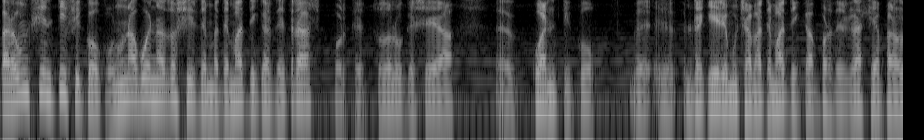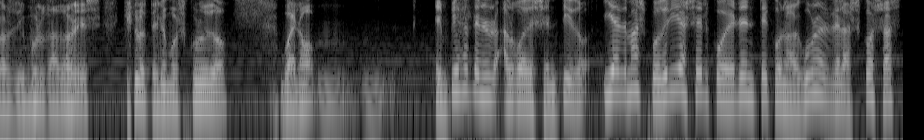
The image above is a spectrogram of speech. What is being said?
para un científico con una buena dosis de matemáticas detrás, porque todo lo que sea eh, cuántico eh, eh, requiere mucha matemática, por desgracia para los divulgadores que lo tenemos crudo, bueno, mm, empieza a tener algo de sentido y además podría ser coherente con algunas de las cosas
